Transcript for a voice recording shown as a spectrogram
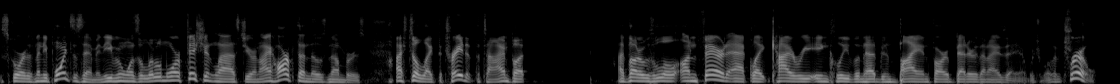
scored as many points as him and even was a little more efficient last year, and I harped on those numbers. I still liked the trade at the time, but I thought it was a little unfair to act like Kyrie in Cleveland had been by and far better than Isaiah, which wasn't true.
